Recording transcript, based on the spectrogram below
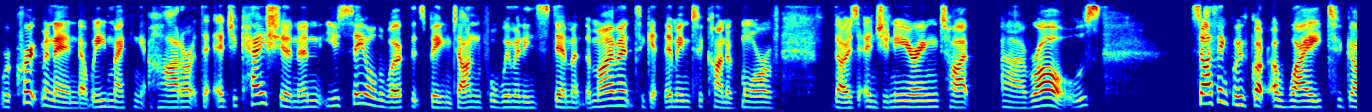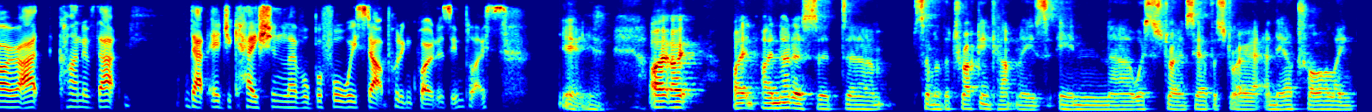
recruitment end? Are we making it harder at the education? And you see all the work that's being done for women in STEM at the moment to get them into kind of more of those engineering type uh, roles. So I think we've got a way to go at kind of that that education level before we start putting quotas in place. Yeah, yeah. I I I, noticed that um, some of the trucking companies in uh, West Australia and South Australia are now trialing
